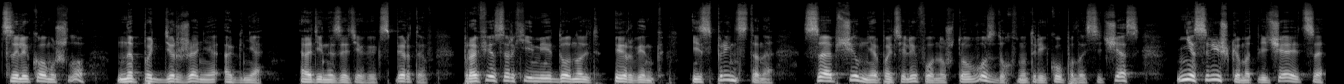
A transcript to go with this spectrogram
целиком ушло на поддержание огня – один из этих экспертов, профессор химии Дональд Ирвинг из Принстона, сообщил мне по телефону, что воздух внутри купола сейчас не слишком отличается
